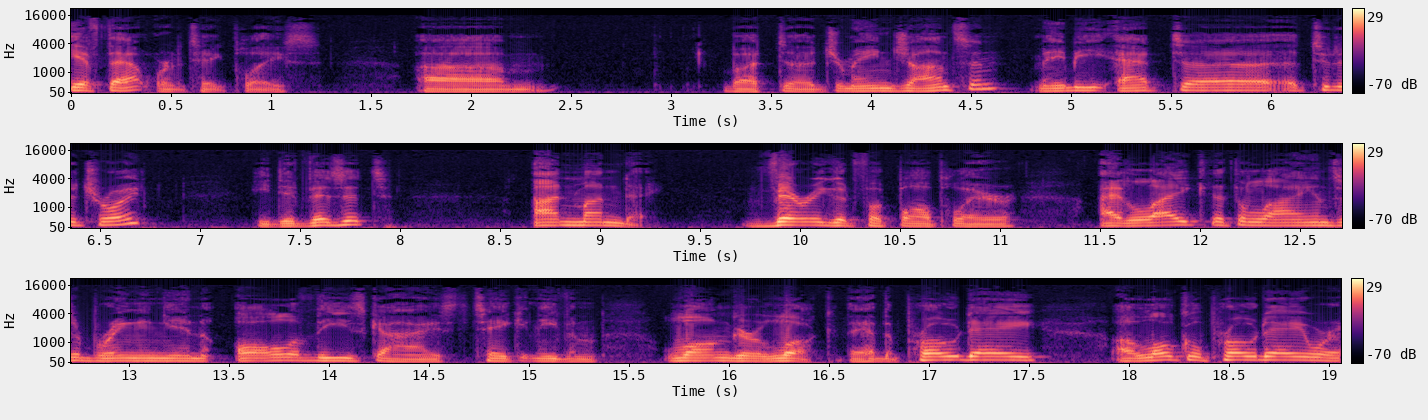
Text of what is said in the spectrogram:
if that were to take place. Um, but uh, Jermaine Johnson, maybe at uh, to Detroit, he did visit on Monday. Very good football player. I like that the Lions are bringing in all of these guys to take an even longer look. They had the pro day, a local pro day where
